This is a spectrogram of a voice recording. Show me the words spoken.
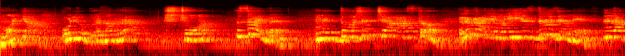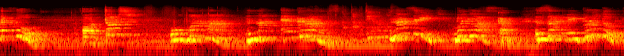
Моя улюблена гра що зайве. Ми дуже часто граємо її з друзями на даху. Отож, увага на екран. Назвіть, будь ласка, зайвий продукт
